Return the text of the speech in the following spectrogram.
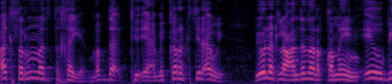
أكثر مما تتخيل. مبدأ ك... يعني بيتكرر كتير قوي. بيقول لك لو عندنا رقمين A و B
